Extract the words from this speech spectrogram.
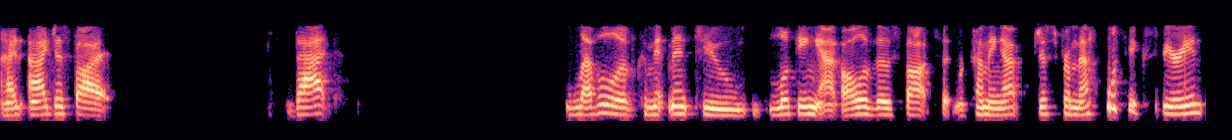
I, I just thought that level of commitment to looking at all of those thoughts that were coming up just from that one experience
